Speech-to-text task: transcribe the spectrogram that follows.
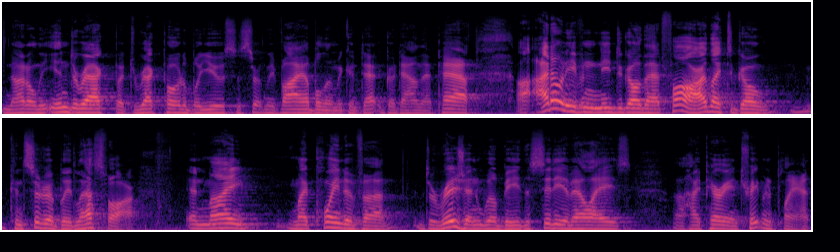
not only indirect but direct potable use is certainly viable, and we can go down that path. Uh, I don't even need to go that far. I'd like to go considerably less far. And my, my point of uh, derision will be the city of LA's uh, Hyperion treatment plant.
